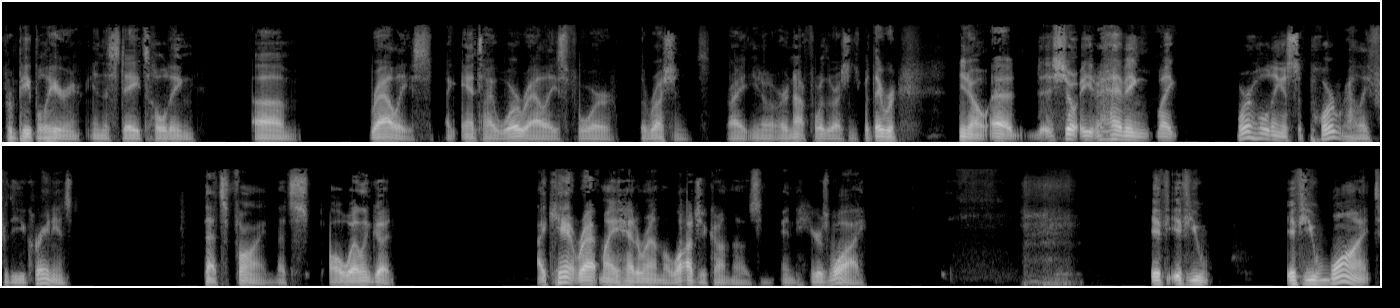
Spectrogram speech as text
from people here in the states holding um, rallies, like anti-war rallies for the Russians, right? You know, or not for the Russians, but they were, you know, uh, show, you know, having like we're holding a support rally for the Ukrainians. That's fine. That's all well and good. I can't wrap my head around the logic on those, and here's why. If if you if you want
